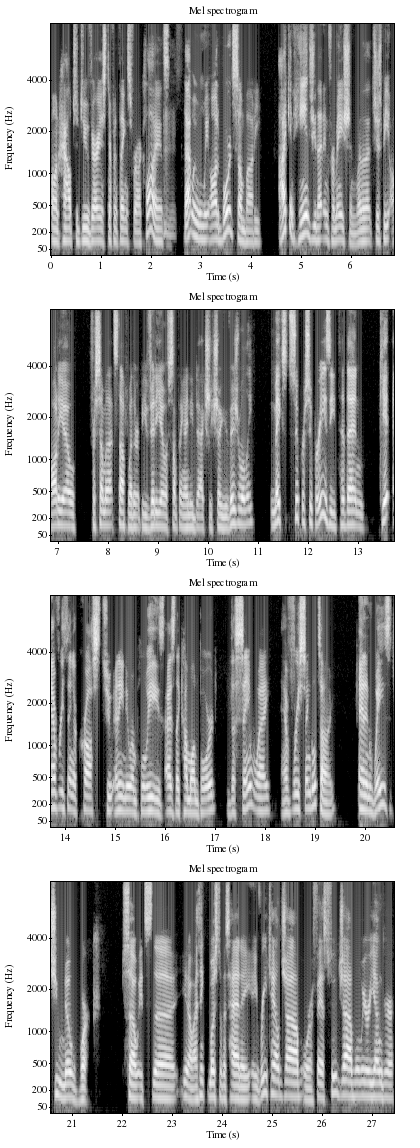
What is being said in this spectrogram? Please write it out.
on how to do various different things for our clients. Mhm. That way, when we onboard somebody, I can hand you that information, whether that just be audio for some of that stuff, whether it be video of something I need to actually show you visually. Makes it super, super easy to then get everything across to any new employees as they come on board the same way every single time and in ways that you know work. So it's the, you know, I think most of us had a, a retail job or a fast food job when we were younger.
